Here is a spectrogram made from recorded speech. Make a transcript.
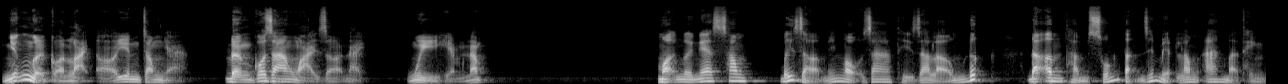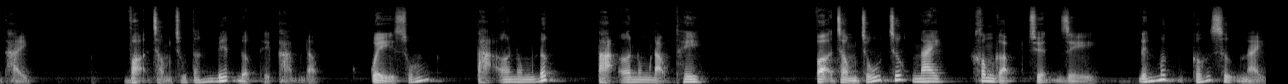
Những người còn lại ở yên trong nhà, Đừng có ra ngoài giờ này, Nguy hiểm lắm. Mọi người nghe xong, Bấy giờ mới ngộ ra Thì ra là ông Đức. Đã âm thầm xuống tận dưới miệt Long An mà thỉnh thầy. Vợ chồng chú Tấn biết được thì cảm động. Quỳ xuống, Tạ ơn ông Đức, Tạ ơn ông Đạo Thi. Vợ chồng chú trước nay Không gặp chuyện gì Đến mức cớ sự này.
